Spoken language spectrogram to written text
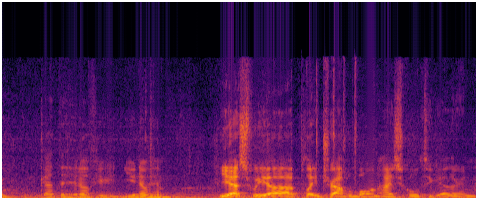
who got the hit off you, you know him? Yes, we uh, played travel ball in high school together and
